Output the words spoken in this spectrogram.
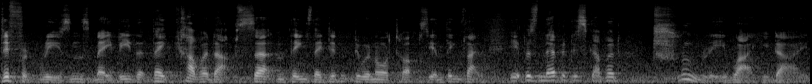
different reasons maybe, that they covered up certain things, they didn't do an autopsy and things like that, it was never discovered truly why he died.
